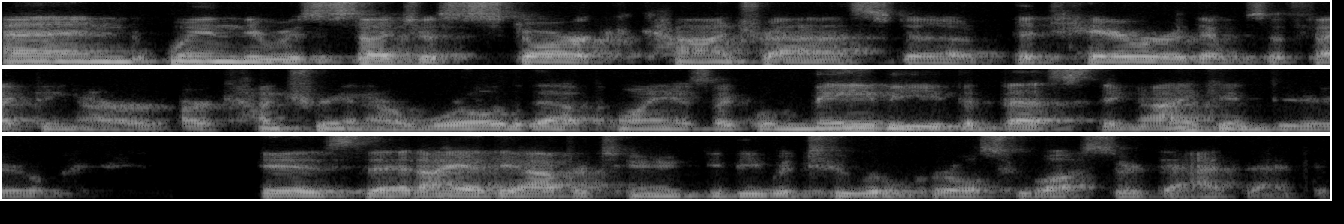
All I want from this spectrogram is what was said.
And when there was such a stark contrast of the terror that was affecting our, our country and our world at that point, it's like, well, maybe the best thing I can do is that I had the opportunity to be with two little girls who lost their dad that day.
